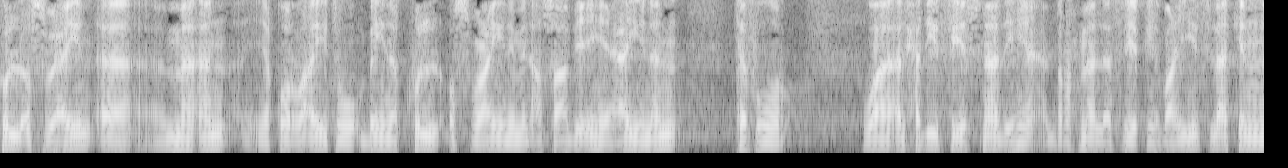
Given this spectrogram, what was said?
كل اصبعين آه، ماء يقول رأيت بين كل اصبعين من أصابعه عينا تفور. والحديث في إسناده عبد الرحمن الأفريقي ضعيف لكن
